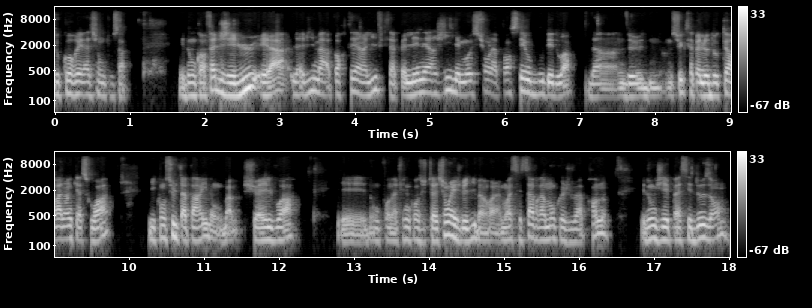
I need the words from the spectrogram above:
de corrélation tout ça. Et donc, en fait, j'ai lu, et là, la vie m'a apporté un livre qui s'appelle L'énergie, l'émotion, la pensée au bout des doigts, d'un monsieur qui s'appelle le docteur Alain Kassoura. Il consulte à Paris, donc bah, je suis allé le voir. Et donc, on a fait une consultation et je lui ai dit, ben voilà, moi, c'est ça vraiment que je veux apprendre. Et donc, j'y ai passé deux ans.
